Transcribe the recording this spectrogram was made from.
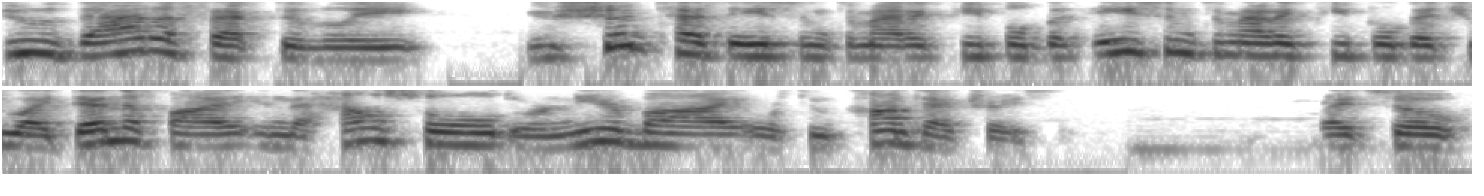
do that effectively, you should test asymptomatic people, but asymptomatic people that you identify in the household or nearby or through contact tracing, right? So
